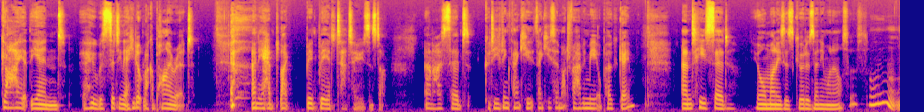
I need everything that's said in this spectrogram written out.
guy at the end who was sitting there, he looked like a pirate. and he had like big beard tattoos and stuff. And I said, Good evening, thank you, thank you so much for having me at your poker game. And he said, Your money's as good as anyone else's. Hmm.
